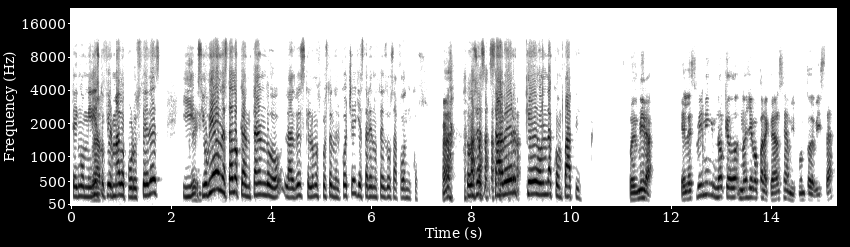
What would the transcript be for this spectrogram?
Tengo mi disco firmado por ustedes. Y si hubieran estado cantando las veces que lo hemos puesto en el coche, ya estarían ustedes dos afónicos. Entonces, saber qué onda con papi. Pues mira, el streaming no quedó, no llegó para quedarse a mi punto de vista.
